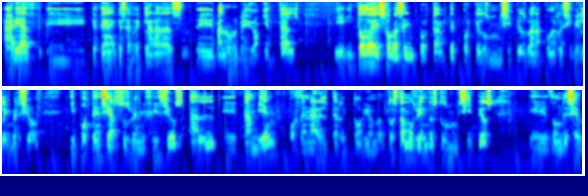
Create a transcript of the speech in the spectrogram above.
áreas que tengan que ser declaradas de valor medioambiental. y todo eso va a ser importante porque los municipios van a poder recibir la inversión y potenciar sus beneficios al eh, también ordenar el territorio. ¿no? Entonces estamos viendo estos municipios eh, donde se,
